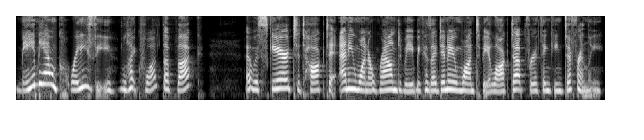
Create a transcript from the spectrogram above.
Maybe I'm crazy. Like, what the fuck? I was scared to talk to anyone around me because I didn't want to be locked up for thinking differently.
